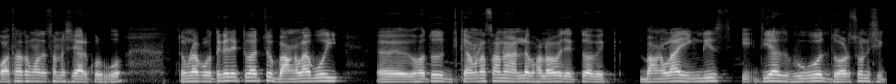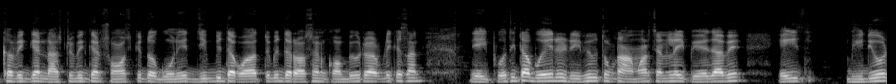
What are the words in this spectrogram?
কথা তোমাদের সামনে শেয়ার করব। তোমরা প্রত্যেকে দেখতে পাচ্ছ বাংলা বই হয়তো ক্যামেরার সামনে আনলে ভালোভাবে দেখতে হবে। বাংলা, ইংলিশ, ইতিহাস, ভূগোল, দর্শন, শিক্ষাবিজ্ঞান, রাষ্ট্রবিজ্ঞান, সংস্কৃত, গণিত, জীববিদ্যা, পদার্থবিদ্যা, রসায়ন, কম্পিউটার অ্যাপ্লিকেশান এই প্রতিটা বইয়ের রিভিউ তোমরা আমার চ্যানেলেই পেয়ে যাবে। এই ভিডিওর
